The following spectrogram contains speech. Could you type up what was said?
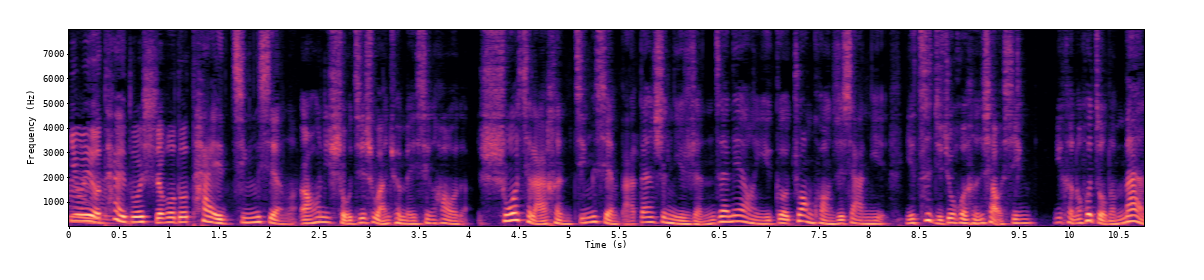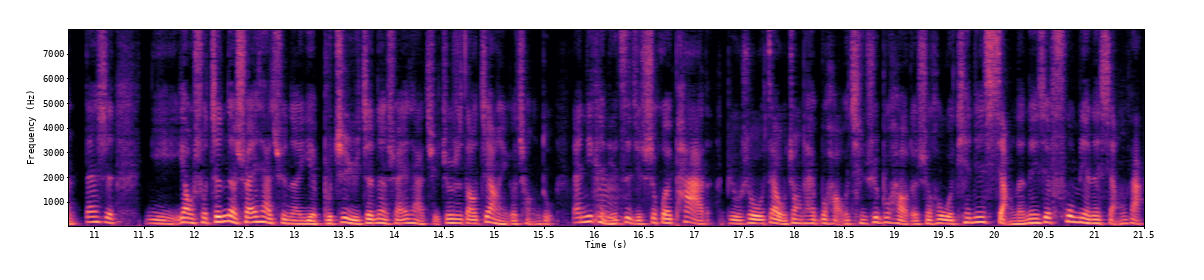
因为有太多时候都太惊险了，然后你手机是完全没信号的。说起来很惊险吧，但是你人在那样一个状况之下，你你自己就会很小心，你可能会走得慢，但是你要说真的摔下去呢，也不至于真的摔下去，就是到这样一个程度。但你肯定自己是会怕的。比如说我，在我状态不好、我情绪不好的时候，我天天想的那些负面的想法，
